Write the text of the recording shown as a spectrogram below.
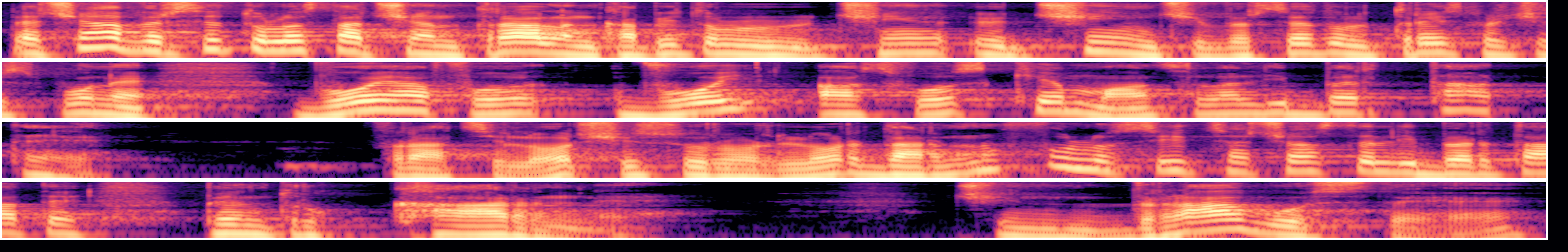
De aceea versetul ăsta central în capitolul 5, versetul 13 spune voi, a fost, voi ați fost chemați la libertate, fraților și surorilor, dar nu folosiți această libertate pentru carne, ci în dragoste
